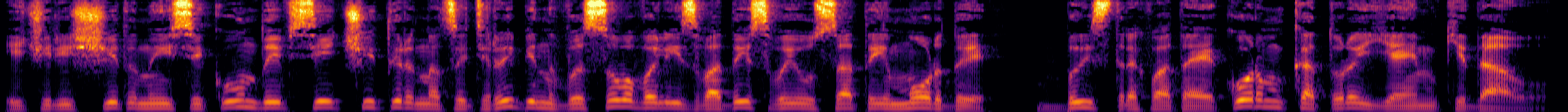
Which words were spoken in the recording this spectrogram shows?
и через считанные секунды все 14 рыбин высовывали из воды свои усатые морды, быстро хватая корм, который я им кидал.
